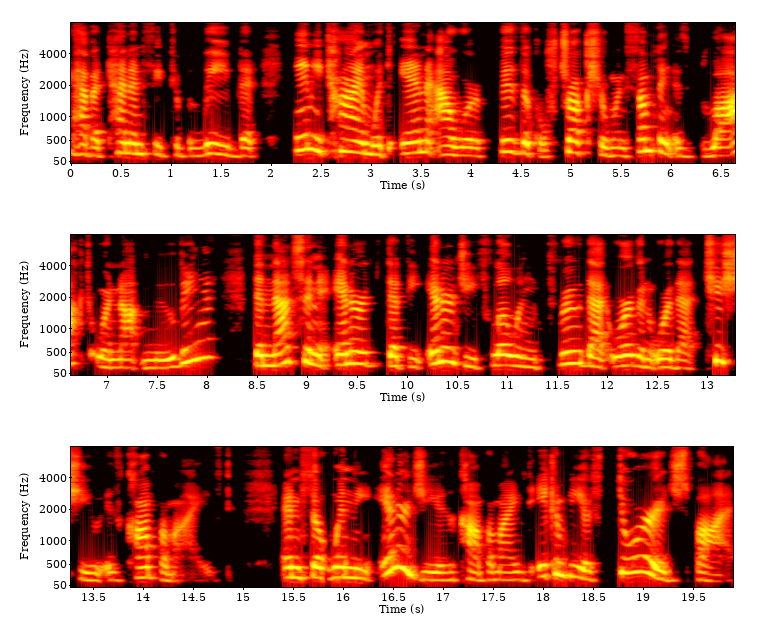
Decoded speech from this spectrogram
have a tendency to believe that any time within our physical structure, when something is blocked or not moving, then that's an inner that the energy flowing through that organ or that tissue is compromised. And so when the energy is compromised, it can be a storage spot.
